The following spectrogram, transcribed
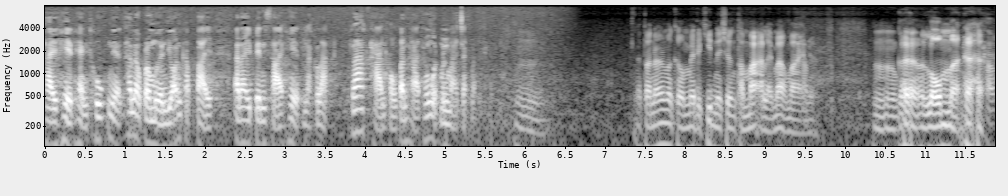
ทัยเหตุแห่งทุกข์เนี่ยถ้าเราประเมินย้อนกลับไป อะไรเป็นสาเหตุหลักๆ รากฐานของปัญหาทั้งหมดมันมาจากไหนแต่ตอนนั้นมันก็ไม่ได้คิดในเชิงธรรมะอะไรมากมายนะอืมก็ล้มอะนะครับ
